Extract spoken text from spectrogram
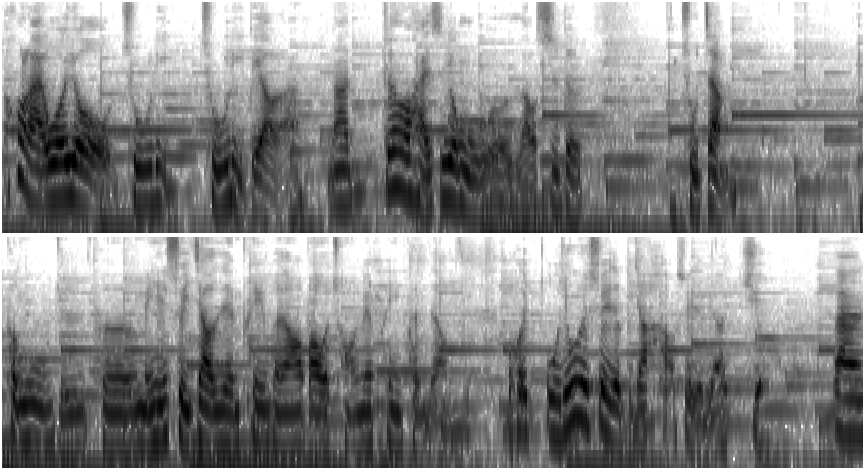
后来我有处理处理掉了。那最后还是用我老师的除障喷雾，就是喷每天睡觉之前喷一喷，然后把我床里面喷一喷这样子，我会我就会睡得比较好，睡得比较久。不然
